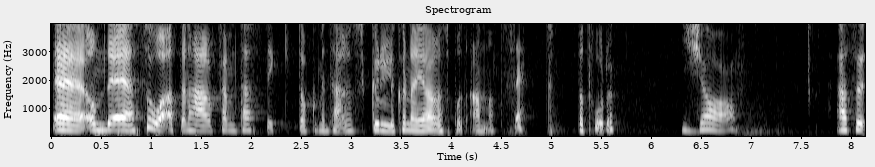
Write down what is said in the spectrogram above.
eh, om det är så att den här Fantastic-dokumentären skulle kunna göras på ett annat sätt. Vad tror du? Ja. Alltså,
